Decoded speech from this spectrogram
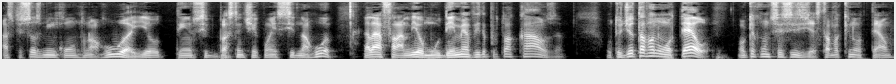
As pessoas me encontram na rua e eu tenho sido bastante reconhecido na rua. Ela fala: Meu, mudei minha vida por tua causa. Outro dia eu tava num hotel, olha o que aconteceu esses dias. Tava aqui no hotel,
